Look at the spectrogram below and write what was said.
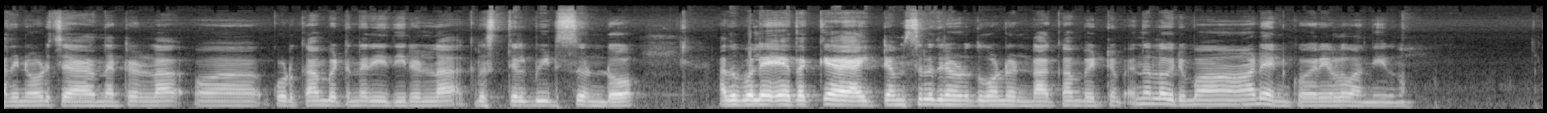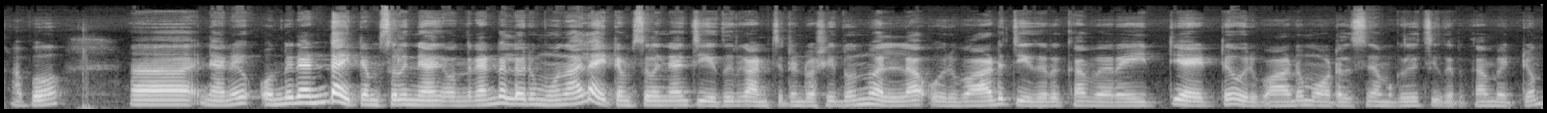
അതിനോട് ചേർന്നിട്ടുള്ള കൊടുക്കാൻ പറ്റുന്ന രീതിയിലുള്ള ക്രിസ്റ്റൽ ബീഡ്സ് ഉണ്ടോ അതുപോലെ ഏതൊക്കെ ഐറ്റംസിൽ ഇതിനോട് ഇതുകൊണ്ട് ഉണ്ടാക്കാൻ പറ്റും എന്നുള്ള ഒരുപാട് എൻക്വയറികൾ വന്നിരുന്നു. അപ്പോൾ ഞാൻ ഒന്ന് രണ്ട് ഐറ്റംസുകൾ ഞാൻ ഒന്ന് രണ്ടല്ല ഒരു മൂന്നാൽ ഐറ്റംസുകൾ ഞാൻ ചെയ്ത് കാണിച്ചിട്ടുണ്ട്. പക്ഷേ ഇതൊന്നുമല്ല ഒരുപാട് ചെയ്തെടുക്കാൻ വെറൈറ്റി ആയിട്ട് ഒരുപാട് മോഡൽസ് നമുക്ക് ചെയ്തെടുക്കാൻ പറ്റും.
